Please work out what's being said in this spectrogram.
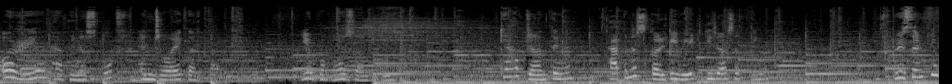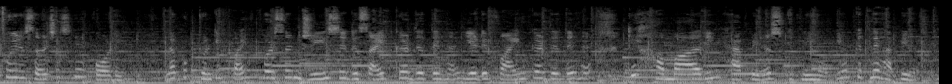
और रियल हैप्पीनेस को एंजॉय कर पाएँगे। ये बहुत ज़रूरी है। क्या आप जानते हैं? हैप्पीनेस कल्टीवेट की जा सकती है। रिसेंटली हुई रिसर्चेस के अकॉर्डिंग लगभग 25 परसेंट जी से डिसाइड कर देते हैं, ये डिफाइन कर देते हैं कि हमारी हैप्पीनेस कितनी होगी, हम कितने हैप्पी रहेंगे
